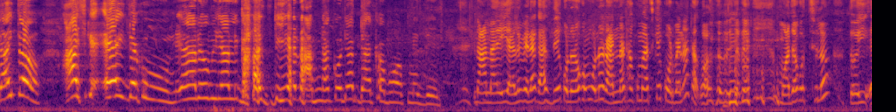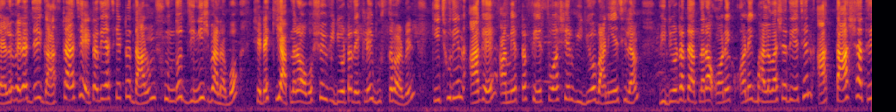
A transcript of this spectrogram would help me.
তাই তো? আজকে এই দেখুন এর বিড়াল গাছ দিয়ে রান্না করে দেখাবো আপনাদের। না না, এই অ্যালোভেরা গাছ দিয়ে কোনো রকম কোনো রান্না ঠাকুমা আজকে করবে না, ঠাকুমা। সাথে মজা করছিল। তো এই অ্যালোভেরার যেই গাছটা আছে, এটা দিয়ে আজকে একটা দারুণ সুন্দর জিনিস বানাবো। সেটা কি আপনারা অবশ্যই ভিডিওটা দেখলেই বুঝতে পারবেন। কিছুদিন আগে আমি একটা ফেস ওয়াশের ভিডিও বানিয়েছিলাম। ভিডিওটাতে আপনারা অনেক অনেক ভালোবাসা দিয়েছেন। আর তার সাথে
